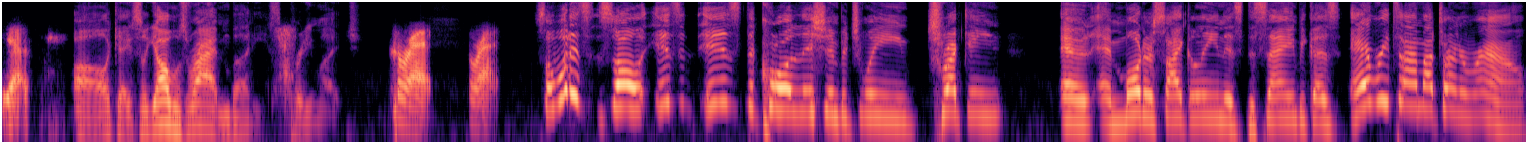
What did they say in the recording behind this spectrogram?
Yes, Oh, okay. So y'all was riding buddies, pretty much. correct, correct. So what is so is is the correlation between trucking and and motorcycling is the same because every time I turn around,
